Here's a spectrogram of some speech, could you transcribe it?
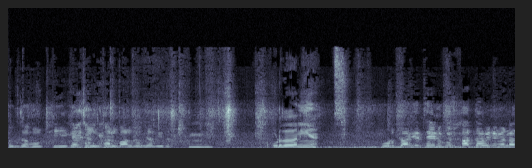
ਉਹਦਾ ਹੁਣ ਠੀਕ ਹੈ ਖੂਨ ਖਾਨ ਬੰਦ ਹੋ ਗਿਆ ਵੀ ਤਾਂ। ਹੂੰ। ਉੜਦਾ ਤਾਂ ਨਹੀਂ ਹੈ। ਉੜਦਾ ਕਿੱਥੇ? ਇਹਨੂੰ ਕੁਝ ਖਾਦਾ ਵੀ ਨਹੀਂ ਮੈਨੂੰ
